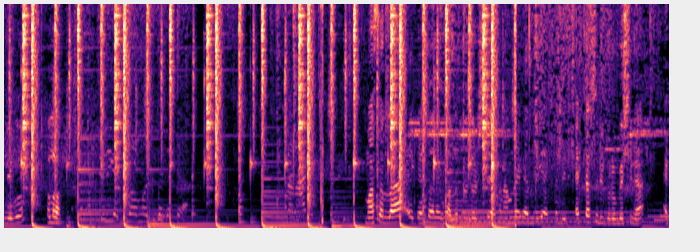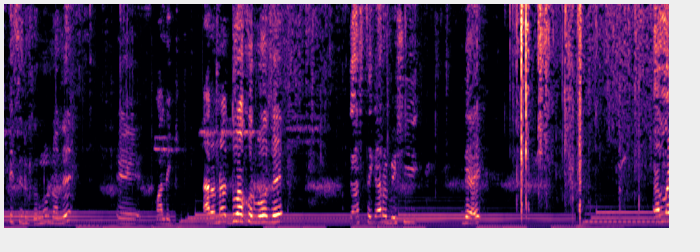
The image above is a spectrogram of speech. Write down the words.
কেটে নিব। হলো। মাসাল্লাহ এই গ্যাসটা অনেক ভালো করে ধরছে। এখন আমরা এখান থেকে একটা একটা চুরি করব বেশি না। একটা চুরি করব নাহলে মালিক। আর আমরা দোয়া করব যে গাছ থেকে আরও বেশি দেয়। আল্লাহ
